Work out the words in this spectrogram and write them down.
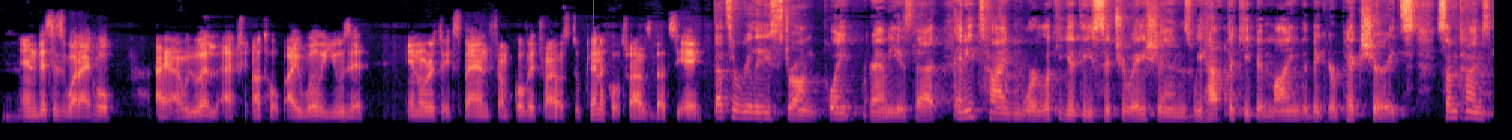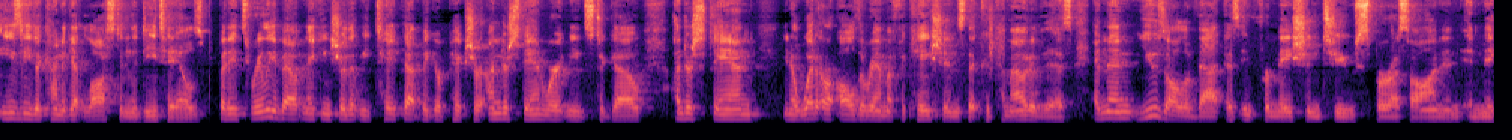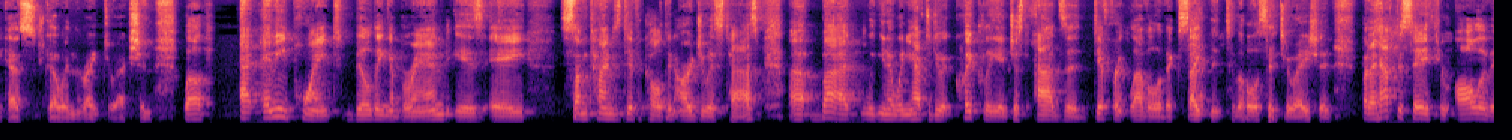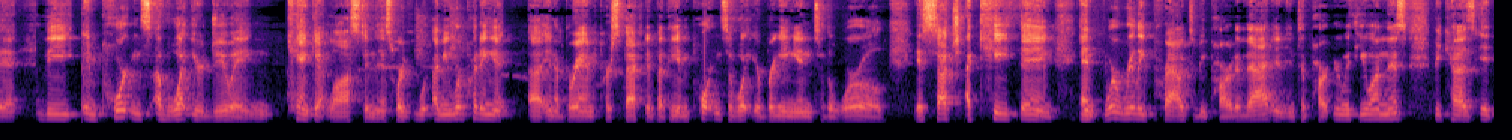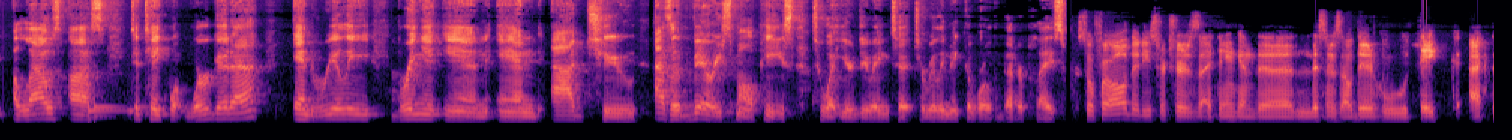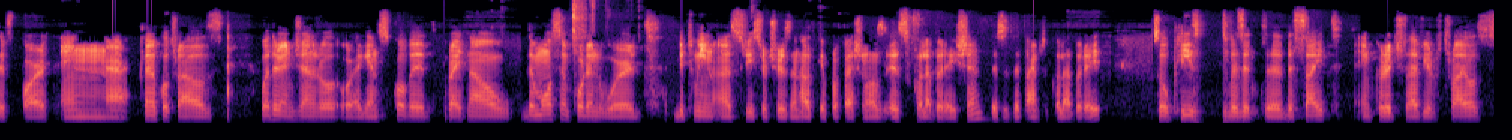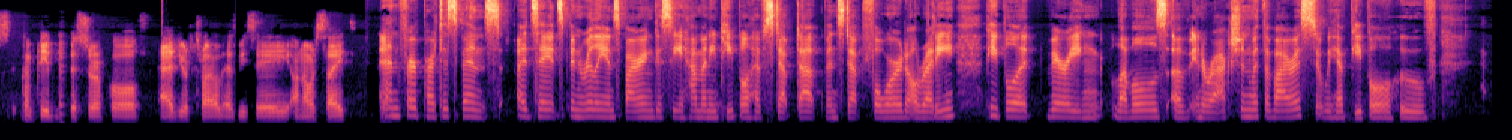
Mm-hmm. And this is what I hope. I, I will actually not hope. I will use it in order to expand from COVID trials to clinicaltrials.ca. That's a really strong point, Rami, is that anytime we're looking at these situations, we have to keep in mind the bigger picture. It's sometimes easy to kind of get lost in the details, but it's really about making sure that we take that bigger picture, understand where it needs to go, understand you know what are all the ramifications that could come out of this and then use all of that as information to spur us on and, and make us go in the right direction well at any point, building a brand is a sometimes difficult and arduous task. Uh, but you know, when you have to do it quickly, it just adds a different level of excitement to the whole situation. But I have to say, through all of it, the importance of what you're doing can't get lost in this. We're, I mean, we're putting it uh, in a brand perspective, but the importance of what you're bringing into the world is such a key thing. And we're really proud to be part of that and, and to partner with you on this because it allows us to take what we're good at and really bring it in and add to as a very small piece to what you're doing to, to really make the world a better place. So for all the researchers, I think, and the listeners out there who take active part in uh, clinical trials, whether in general or against COVID, right now, the most important word between us researchers and healthcare professionals is collaboration. This is the time to collaborate. So please visit uh, the site. Encourage to have your trials, complete the circle, add your trial, as we say on our site. And for participants, I'd say it's been really inspiring to see how many people have stepped up and stepped forward already. People at varying levels of interaction with the virus. So we have people who've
